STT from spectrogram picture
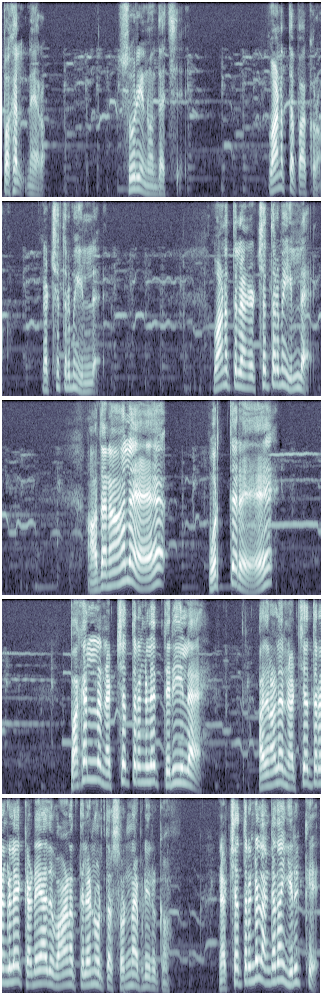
பகல் நேரம். சூரியன் வந்தாச்சு. வானத்தை பார்க்குறோம். நட்சத்திரமே இல்லை. வானத்தில் நட்சத்திரமே இல்லை. அதனால் ஒருத்தர் பகலில் நட்சத்திரங்களே தெரியல. அதனால் நட்சத்திரங்களே கிடையாது வானத்தில்னு ஒருத்தர் சொன்னால் எப்படி இருக்கும்? நட்சத்திரங்கள் அங்கே தான் இருக்குது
